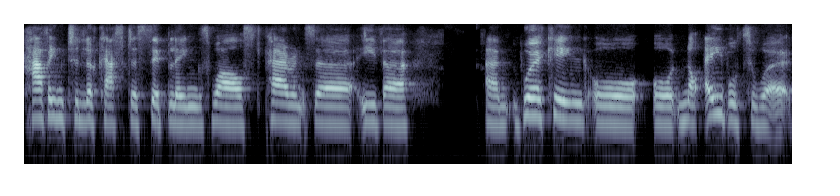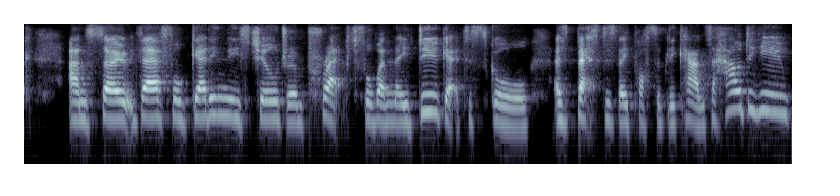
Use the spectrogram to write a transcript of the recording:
having to look after siblings whilst parents are either um, working or or not able to work and so therefore getting these children prepped for when they do get to school as best as they possibly can so how do you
